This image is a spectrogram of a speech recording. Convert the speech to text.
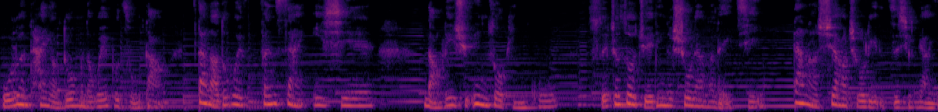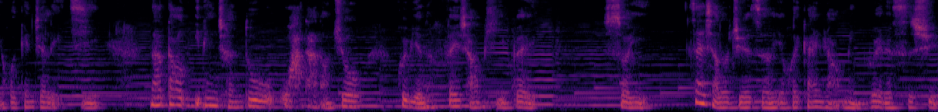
无论它有多么的微不足道，大脑都会分散一些脑力去运作评估。随着做决定的数量的累积，大脑需要处理的资讯量也会跟着累积。那到一定程度，哇，大脑就会变得非常疲惫。所以，再小的抉择也会干扰敏锐的思绪。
